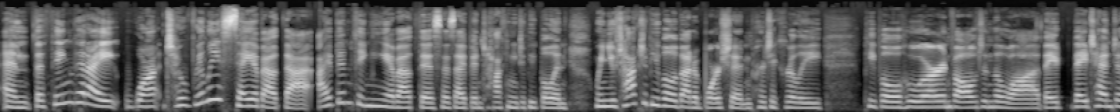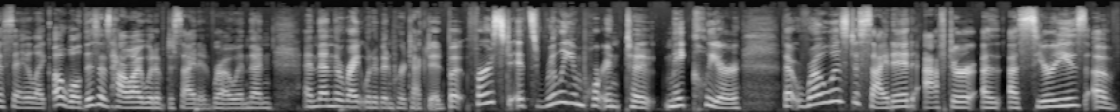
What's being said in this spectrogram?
And the thing that I want to really say about that, I've been thinking about this as I've been talking to people. And when you talk to people about abortion, particularly people who are involved in the law, they they tend to say like, "Oh, well, this is how I would have decided Roe," and then and then the right would have been protected. But first, it's really important to make clear that Roe was decided after a, a series of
